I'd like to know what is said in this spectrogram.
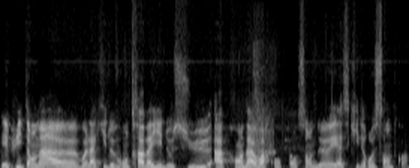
Et puis, tu en as euh, voilà, qui devront travailler dessus, apprendre à avoir confiance en eux et à ce qu'ils ressentent. Quoi.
